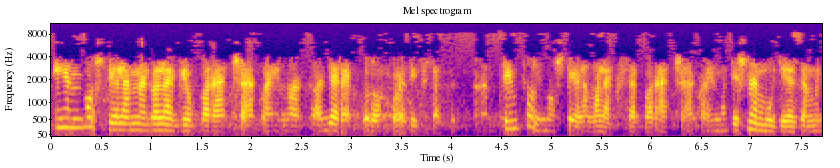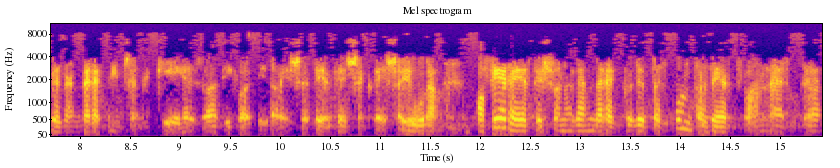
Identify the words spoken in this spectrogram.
én most élem meg a legjobb barátságaimat a gyerekkoromból én pont most élem a legszebb barátságaimat, és nem úgy érzem, hogy az emberek nincsenek kiéhezve az igazira és az érzésekre és a jóra. A félreértés van az emberek között, az pont azért van, mert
